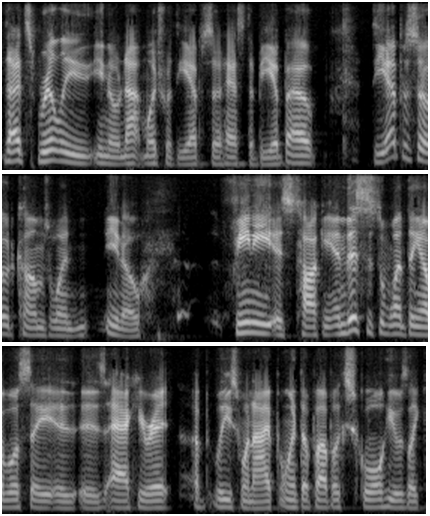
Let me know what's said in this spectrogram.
that's really, you know, not much what the episode has to be about. The episode comes when, you know, Feeney is talking, and this is the one thing I will say is, is accurate, at least when I went to public school. He was like,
